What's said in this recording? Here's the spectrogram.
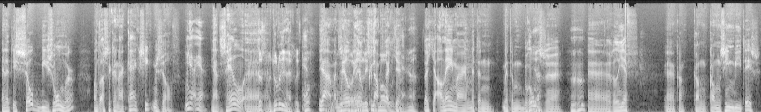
En het is zo bijzonder, want als ik er naar kijk, zie ik mezelf. Ja, ja. Ja, het is heel... eh, Dat is de bedoeling eigenlijk, Ja. toch? ja, maar het is heel, heel knap dat je, ja. dat je alleen maar met een, met een bronzen Uh-huh. eh, relief eh, kan, kan, kan zien wie het is.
